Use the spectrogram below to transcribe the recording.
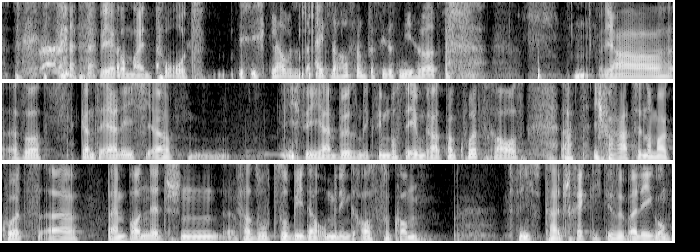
es wäre mein Tod. Ich, ich glaube, es ist eine eitle Hoffnung, dass sie das nie hört. Ja, also ganz ehrlich, äh, ich sehe hier einen bösen Blick. Sie musste eben gerade mal kurz raus. Äh, ich verrate sie noch mal kurz. Äh, beim Bondagen versucht Subi da unbedingt rauszukommen. Das finde ich total schrecklich, diese Überlegung.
